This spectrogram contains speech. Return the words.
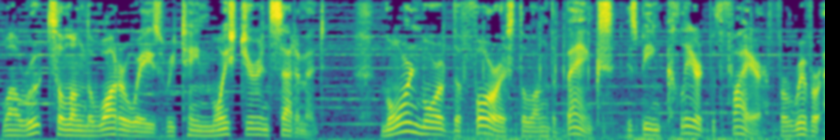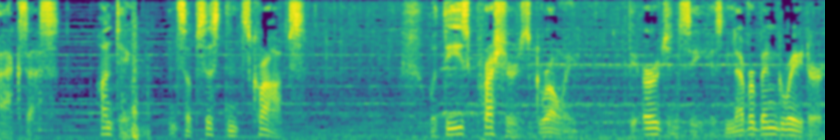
while roots along the waterways retain moisture and sediment, more and more of the forest along the banks is being cleared with fire for river access, hunting, and subsistence crops. With these pressures growing, the urgency has never been greater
